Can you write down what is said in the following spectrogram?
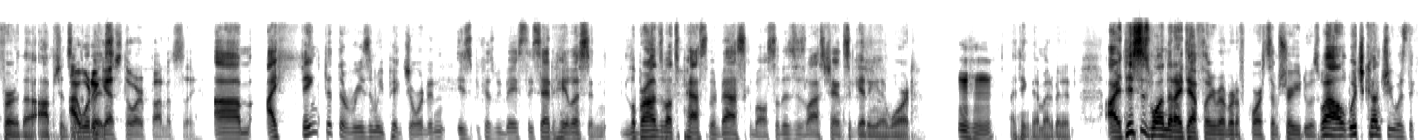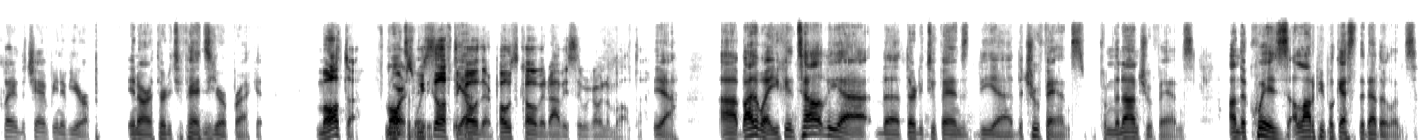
for the options. I would have guessed Thorpe, honestly. Um, I think that the reason we picked Jordan is because we basically said, "Hey, listen, LeBron's about to pass him in basketball, so this is his last chance of getting an award." Mm-hmm. I think that might have been it. All right, this is one that I definitely remembered. Of course, I'm sure you do as well. Which country was declared the champion of Europe in our 32 fans Europe bracket? Malta, of Malta, course. We still have to Yeah. go there. Post COVID, obviously, we're going to Malta. Yeah. Uh, by the way, you can tell the uh, the 32 fans, the uh, the true fans from the non-true fans on the quiz. A lot of people guessed the Netherlands.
